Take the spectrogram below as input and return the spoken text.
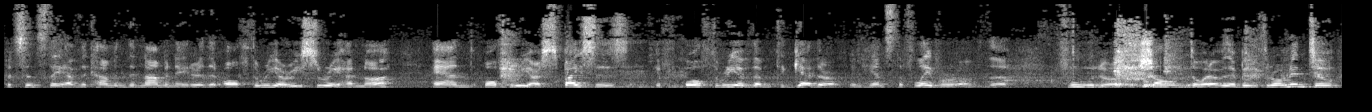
but since they have the common denominator that all three are isurei hana, and all three are spices, if all three of them together enhance the flavor of the food or the cholent or whatever they're being thrown into,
